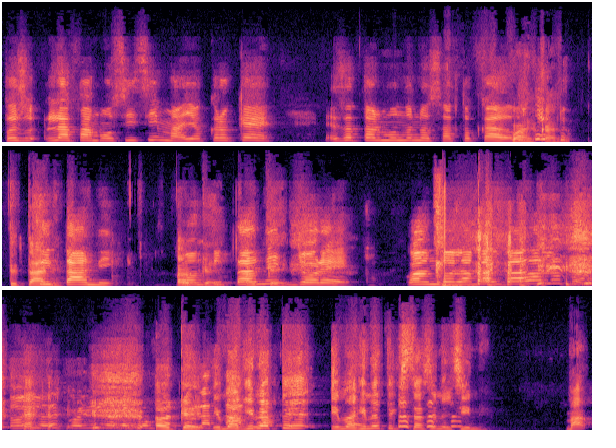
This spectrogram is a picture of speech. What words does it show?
Pues la famosísima, yo creo que esa todo el mundo nos ha tocado. ¿Cuál, Titanic. Titanic. Con Titanic lloré. Cuando la malvada lo soltó y lo dejó y le Ok, imagínate, imagínate que estás en el cine, ¿va?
